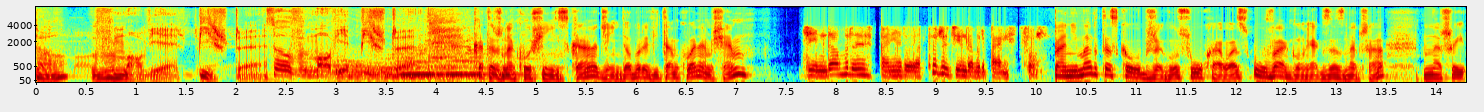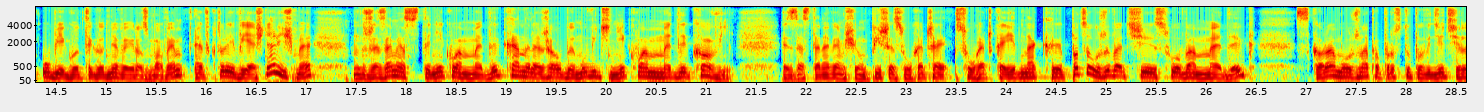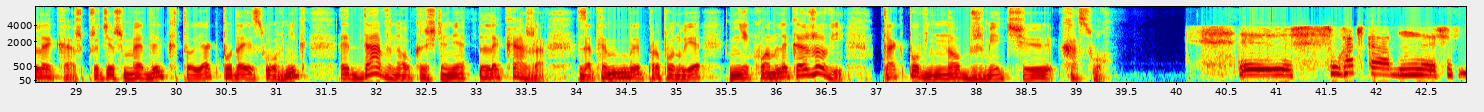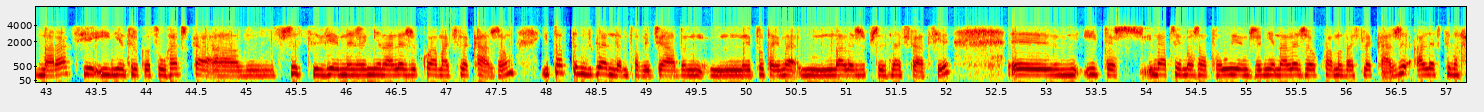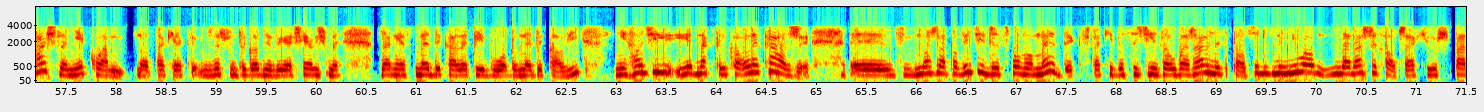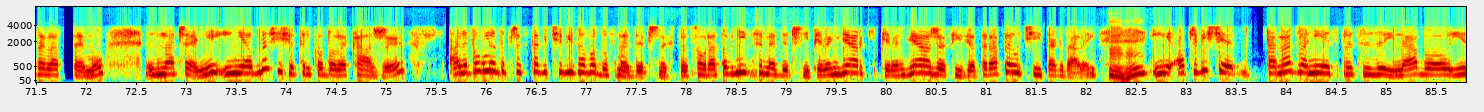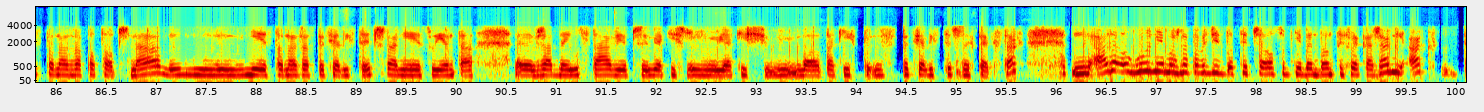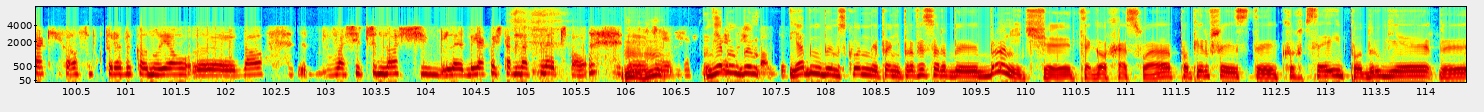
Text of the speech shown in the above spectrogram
Co w mowie piszczy? Co w mowie piszczy? Katarzyna Kłosińska, dzień dobry, witam, kłaniam się. Dzień dobry panie redaktorze, dzień dobry państwu. Pani Marta z Kołobrzegu słuchała z uwagą, jak zaznacza, naszej ubiegłotygodniowej rozmowy, w której wyjaśnialiśmy, że zamiast nie kłam medyka należałoby mówić nie kłam medykowi. Zastanawiam się, pisze słuchacza, słuchaczka, jednak po co używać słowa medyk, skoro można po prostu powiedzieć lekarz? Przecież medyk to, jak podaje słownik, dawne określenie lekarza. Zatem proponuję nie kłam lekarzowi. Tak powinno brzmieć y, hasło. Słuchaczka mm, ma rację i nie tylko słuchaczka, a wszyscy wiemy, że nie należy kłamać lekarzom i pod tym względem powiedziałabym, mm, tutaj na, należy przyznać rację. I też inaczej można to ująć, że nie należy okłamywać lekarzy, ale w tym haśle nie kłam, no tak jak w zeszłym tygodniu wyjaśnialiśmy, zamiast medyka lepiej byłoby medykowi, nie chodzi jednak tylko o lekarzy. Można powiedzieć, że słowo medyk w taki dosyć niezauważalny sposób zmieniło na naszych oczach już parę lat temu znaczenie i nie odnosi się tylko do lekarzy, ale w ogóle do przedstawicieli zawodów medycznych. To są ratownicy medyczni, pielęgniarki, pielęgniarze, fizjoterapeuci i tak dalej. Mhm. I oczywiście ta nazwa nie jest precyzyjna, bo jest to nazwa potoczna, nie jest to nazwa specjalistyczna, nie jest ujęta e, w żadnej ustawie czy w jakichś, jakichś no, takich specjalistycznych tekstach, ale ogólnie można powiedzieć dotyczy osób nie będących lekarzami, a takich osób, które wykonują y, no, właśnie czynności jakoś tam nas leczą. y, Ja byłbym, ja byłbym skłonny, pani profesor, by bronić e, tego hasła. Po pierwsze jest krócej, po drugie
